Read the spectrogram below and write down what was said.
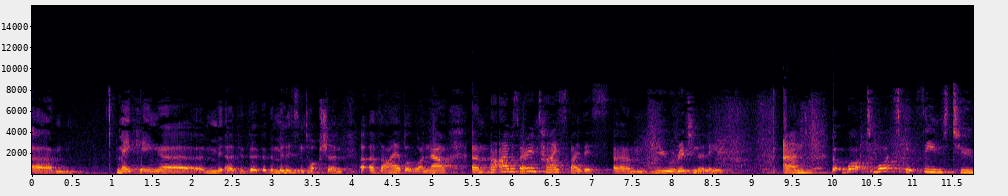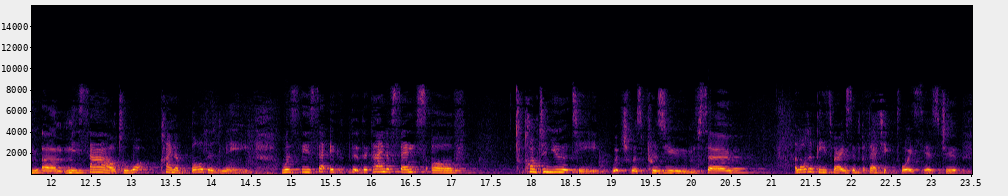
um, making uh, uh, the, the, the, militant option a, a viable one. Now, um, I was very enticed by this um, view originally. And, but what, what it seemed to um, miss out, or what kind of bothered me, was the, the, the kind of sense of continuity which was presumed. So, a lot of these very sympathetic voices to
